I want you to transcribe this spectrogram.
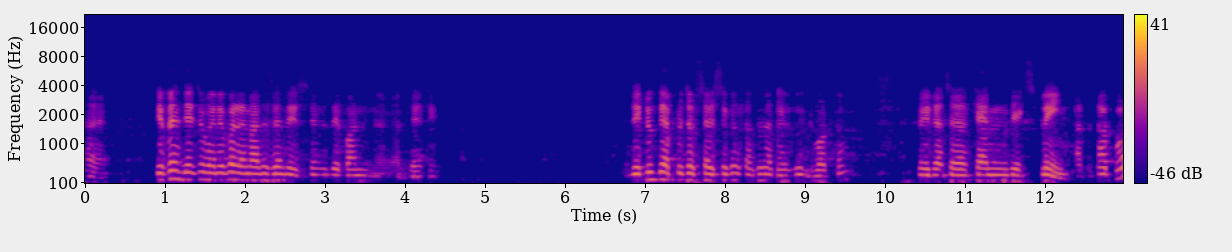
uh, different data whenever another sentence they found uh, genetic they took the approach of statistical consideration in bottom trade as a can be explained আচ্ছা তারপর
